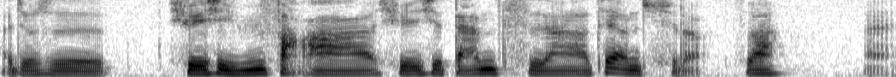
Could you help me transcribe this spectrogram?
啊，就是学一些语法啊，学一些单词啊，这样去了，是吧？哎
